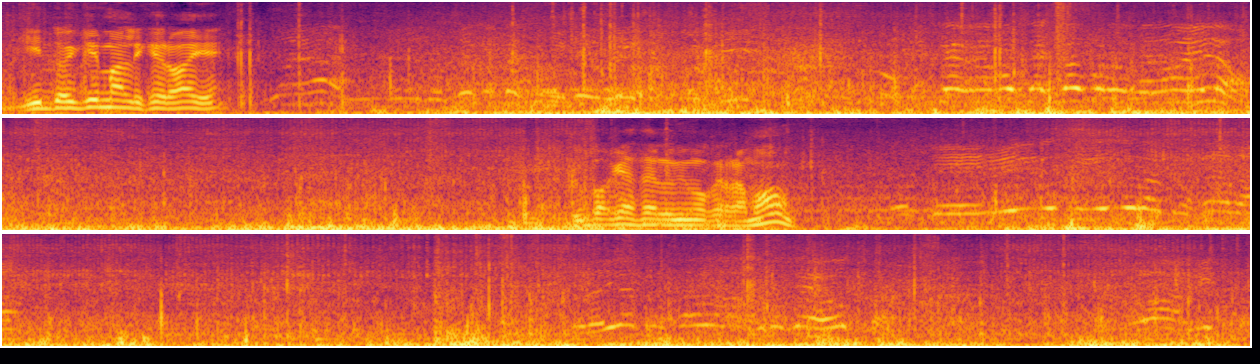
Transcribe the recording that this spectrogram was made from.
Paquito, hay que ir más ligero ahí, ¿eh? ¿Tú para qué haces lo mismo que Ramón? Porque he ido siguiendo la trazada. Pero ahí la trazada creo que es otra. Ah, esta.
